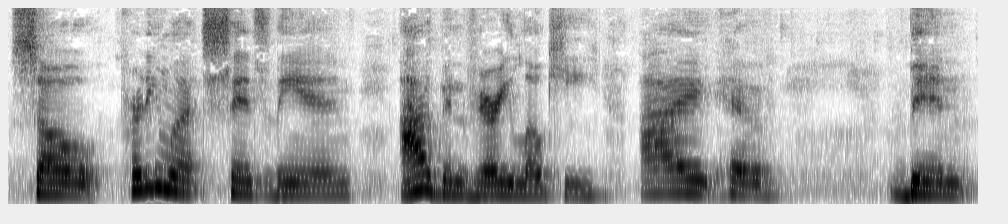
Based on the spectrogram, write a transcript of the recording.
so pretty much since then, I've been very low key. I have been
